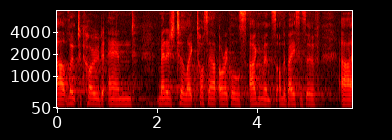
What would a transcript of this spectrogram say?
uh, learnt to code and managed to like toss out Oracle's arguments on the basis of uh,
